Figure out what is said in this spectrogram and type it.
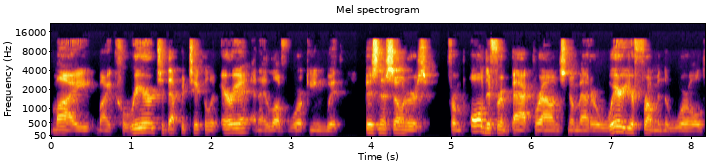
my my career to that particular area, and I love working with business owners from all different backgrounds, no matter where you're from in the world.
